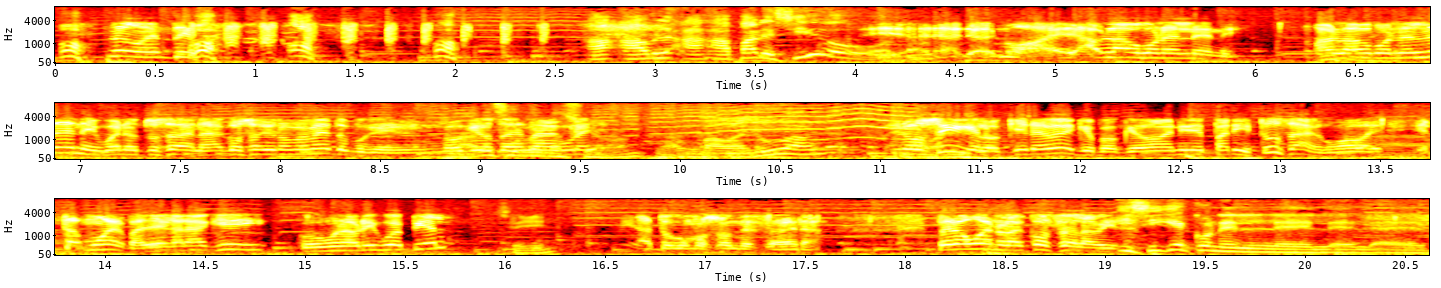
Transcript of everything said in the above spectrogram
No, no, mentira. ¿Ha, habla- ha- aparecido? No, he hablado con el nene. He hablado con el nene y bueno, tú sabes, nada cosa yo no me meto porque no quiero tener nada con ella. Pero sí, que lo quiere ver, que porque va a venir de París. Tú sabes cómo va a- esta mujer va a llegar aquí con un abrigo de piel. Sí. Mira tú cómo son de exagerada. Pero bueno, la cosa de la vida. Y sigue con el, el- el- el-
